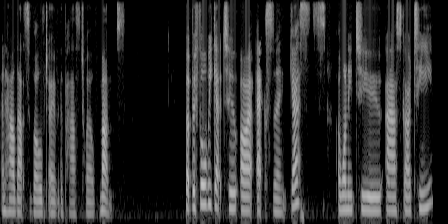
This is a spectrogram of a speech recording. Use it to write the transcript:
and how that's evolved over the past 12 months. But before we get to our excellent guests, I wanted to ask our team,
